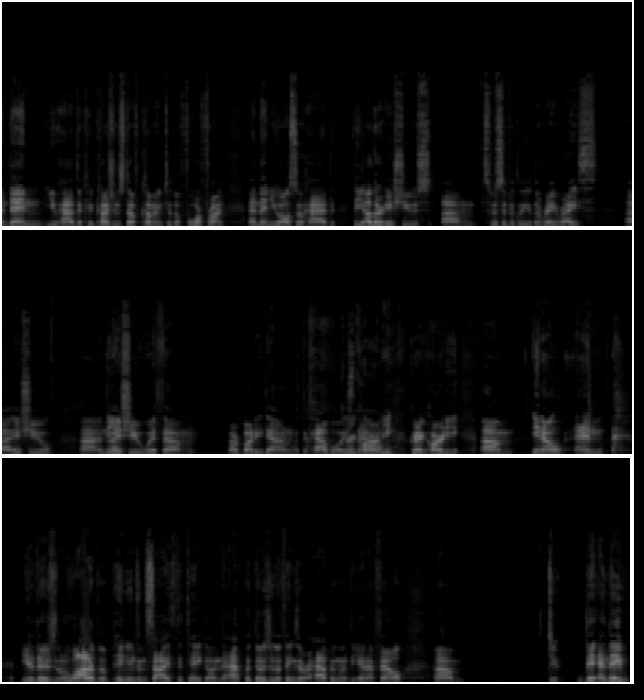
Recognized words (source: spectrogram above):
and then you had the concussion stuff coming to the forefront, and then you also had the other issues, um, specifically the Ray Rice uh, issue uh, and the Right. issue with um, our buddy down with the Cowboys Greg now, Hardy. Greg Hardy. Um, you know, and you know, there's a lot of opinions and sides to take on that, but those are the things that were happening with the NFL. Um, do, they, and they've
